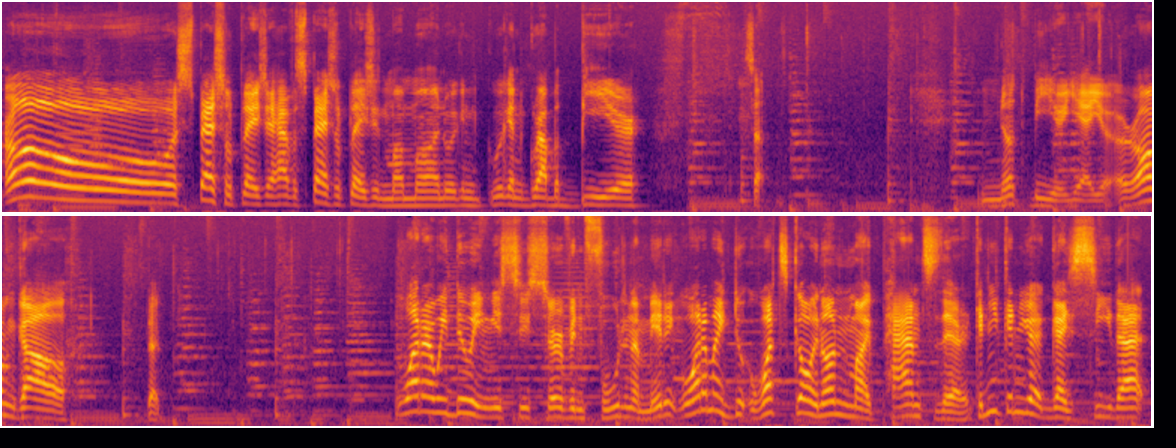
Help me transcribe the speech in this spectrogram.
Oh, a special place. I have a special place in my mind. We can we can grab a beer. So, not beer. Yeah, you're a wrong gal. But what are we doing? Is he serving food in a meeting? What am I doing? What's going on in my pants there? Can you can you guys see that?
